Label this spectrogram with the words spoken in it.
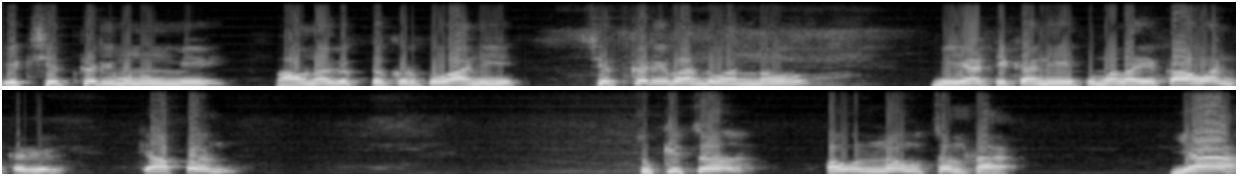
एक शेतकरी म्हणून मी भावना व्यक्त करतो. आणि शेतकरी बांधवांनो मी या ठिकाणी तुम्हाला एक आवाहन करेल की आपण चुकीचं पाऊल न उचलता या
